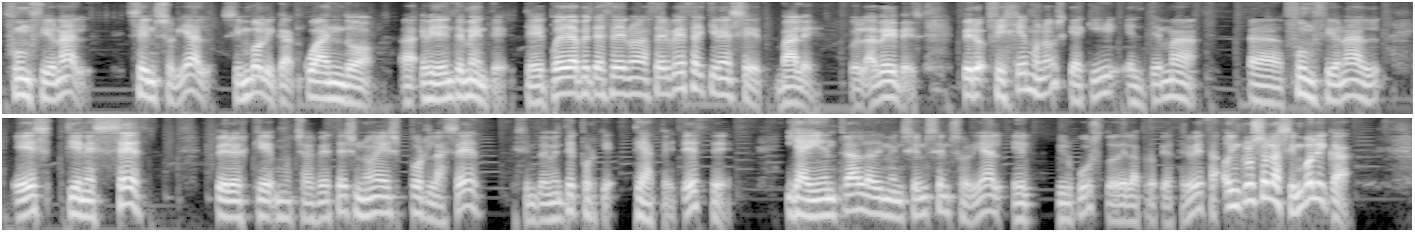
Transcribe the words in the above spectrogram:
funcional sensorial, simbólica, cuando ah, evidentemente te puede apetecer una cerveza y tienes sed, vale, pues la bebes. Pero fijémonos que aquí el tema uh, funcional es tienes sed, pero es que muchas veces no es por la sed, simplemente porque te apetece. Y ahí entra la dimensión sensorial, el, el gusto de la propia cerveza, o incluso la simbólica.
